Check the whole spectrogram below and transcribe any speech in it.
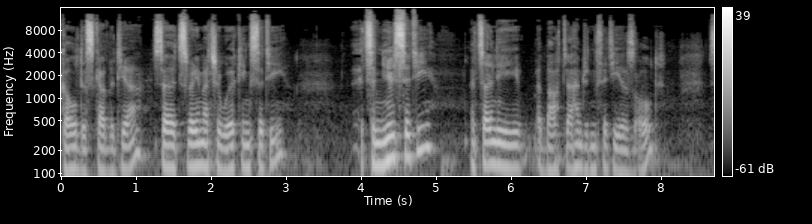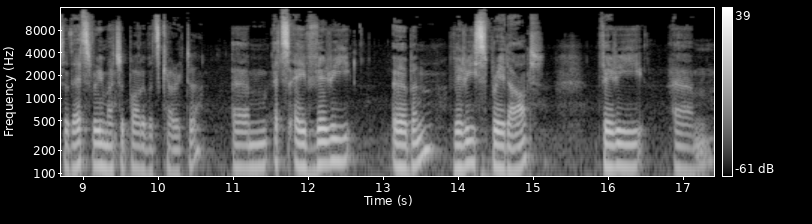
gold discovered here. So it's very much a working city. It's a new city. It's only about 130 years old. So that's very much a part of its character. Um, it's a very urban, very spread out, very um,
